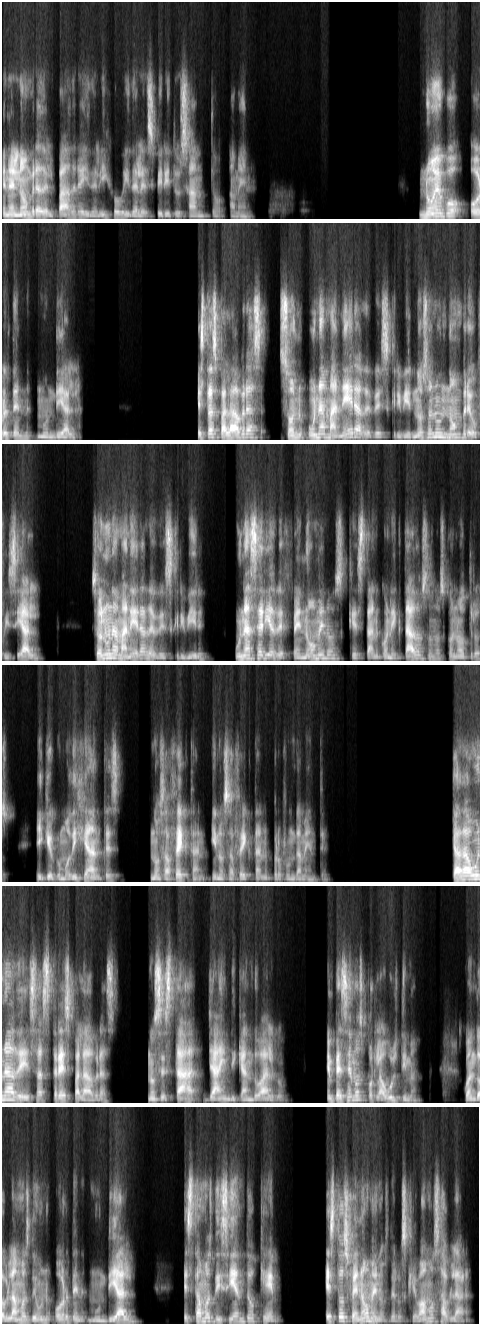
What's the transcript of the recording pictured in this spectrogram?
En el nombre del Padre y del Hijo y del Espíritu Santo. Amén. Nuevo orden mundial. Estas palabras son una manera de describir, no son un nombre oficial, son una manera de describir una serie de fenómenos que están conectados unos con otros y que, como dije antes, nos afectan y nos afectan profundamente. Cada una de esas tres palabras nos está ya indicando algo. Empecemos por la última. Cuando hablamos de un orden mundial, estamos diciendo que estos fenómenos de los que vamos a hablar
